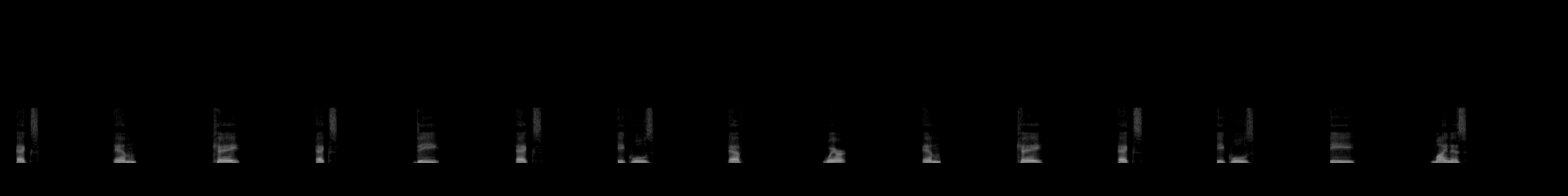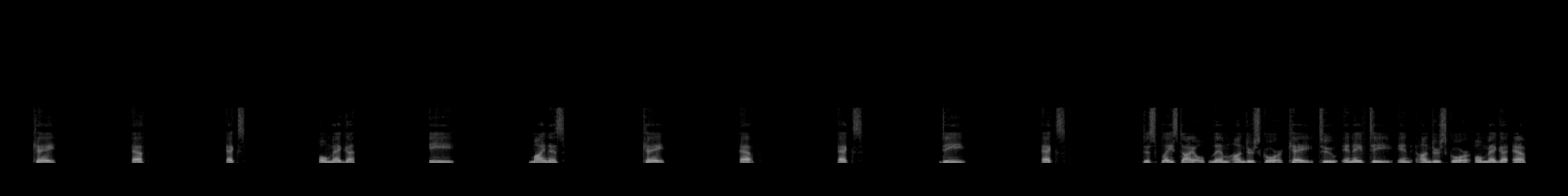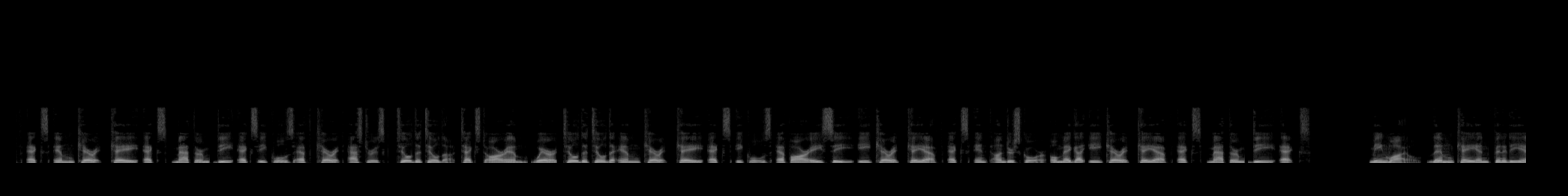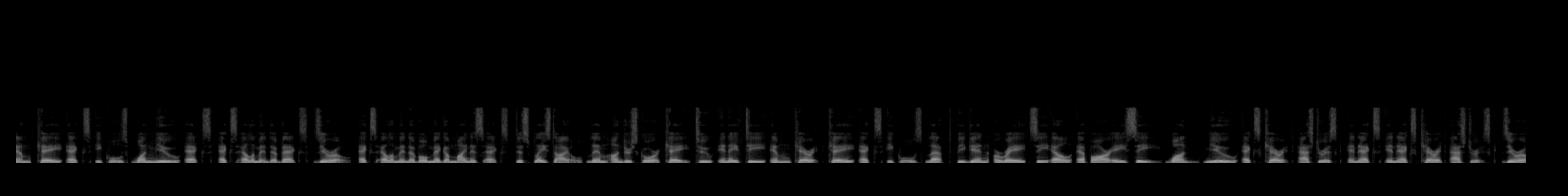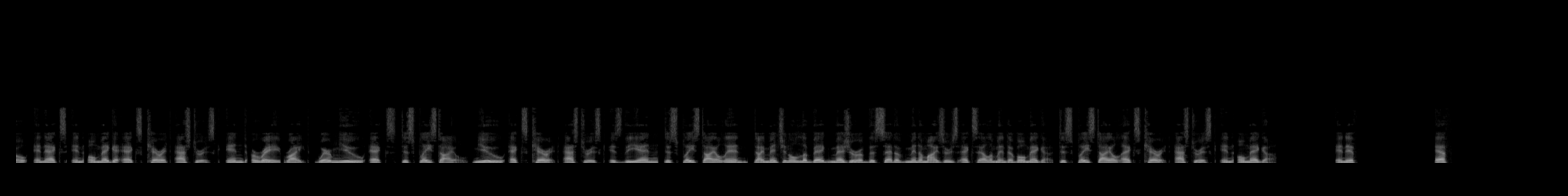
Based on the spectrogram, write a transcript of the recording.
x m k x d x equals f where m k x equals e minus k f x omega e minus k f x d x display style lim underscore k to nft in underscore omega f x m caret k x mathrm d x equals f caret asterisk tilde tilde text rm where tilde tilde m caret k x equals frac e caret kf x int underscore omega e caret kf x mathrm d x Meanwhile, lim k infinity m k x equals 1 mu x x element of x 0 x element of omega minus x display style lim underscore k to nft m caret k x equals left begin array cl frac 1 mu x caret asterisk and x in x caret asterisk 0 and x in omega x caret asterisk end array right where mu x display style mu x caret asterisk is the n display style n dimensional Lebesgue measure of the set of minimizers x element of omega display style x caret asterisk in omega, and if f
